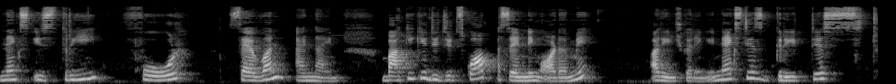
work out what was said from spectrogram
Next is three four seven and nine बाकी के डिजिट्स को आप असेंडिंग ऑर्डर में अरेंज करेंगे। Next is greatest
